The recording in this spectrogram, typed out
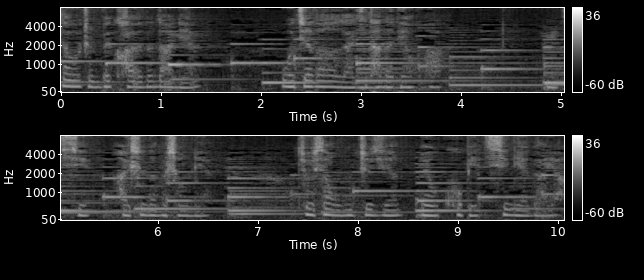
在我准备考研的那年，我接到了来自他的电话。语气还是那么收敛，就像我们之间没有阔别七年那样。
